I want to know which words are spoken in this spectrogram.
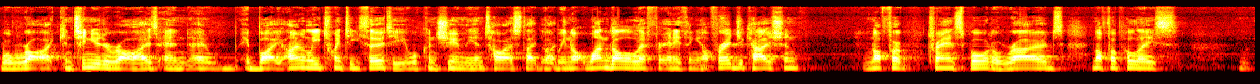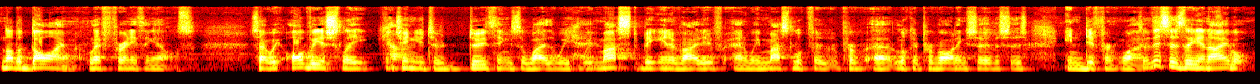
will continue to rise, and, and, by only 2030, it will consume the entire state budget. There'll be not one dollar left for anything else. Not for education, not for transport or roads, not for police, not a dime left for anything else. So we obviously continue to do things the way that we have. We must be innovative and we must look for uh, look at providing services in different ways. So this is the enable.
